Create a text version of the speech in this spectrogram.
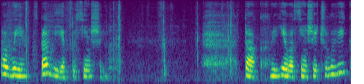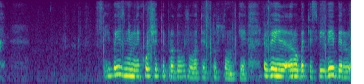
а ви справді є хтось інший. Так, є у вас інший чоловік, і ви з ним не хочете продовжувати стосунки. Ви робите свій вибір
